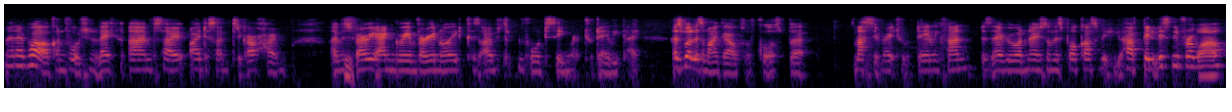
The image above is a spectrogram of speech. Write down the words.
Meadow Park, unfortunately. Um, so I decided to go home. I was very angry and very annoyed because I was looking forward to seeing Rachel Daly play, as well as my girls, of course. But massive Rachel Daly fan, as everyone knows on this podcast, if you have been listening for a while.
